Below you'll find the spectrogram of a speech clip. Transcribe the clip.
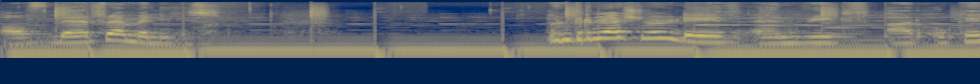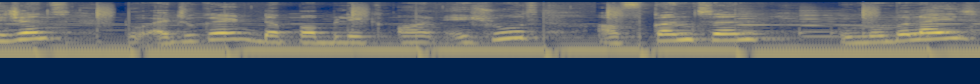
of Their Families. International days and weeks are occasions to educate the public on issues of concern, to mobilize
